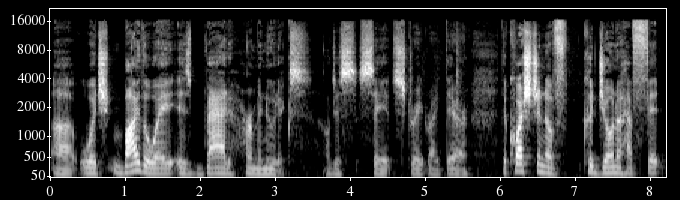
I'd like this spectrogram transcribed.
uh, which, by the way, is bad hermeneutics. I'll just say it straight right there. The question of could Jonah have fit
